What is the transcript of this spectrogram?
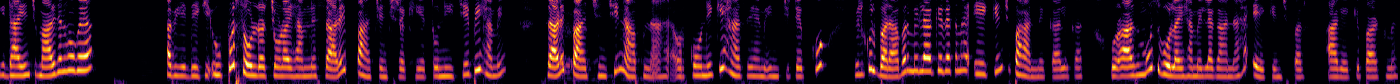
ये ढाई इंच मार्जिन हो गया। अब ये देखिए, ऊपर शोल्डर चौड़ाई हमने साढ़े पाँच इंच रखी है तो नीचे भी हमें साढ़े पाँच इंच ही नापना है और कोने के हाथ से हमें इंची टेप को बिल्कुल बराबर मिला के रखना है, एक इंच बाहर निकाल कर और आलमोस्ट गोलाई हमें लगाना है एक इंच पर, आगे के पार्ट में।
